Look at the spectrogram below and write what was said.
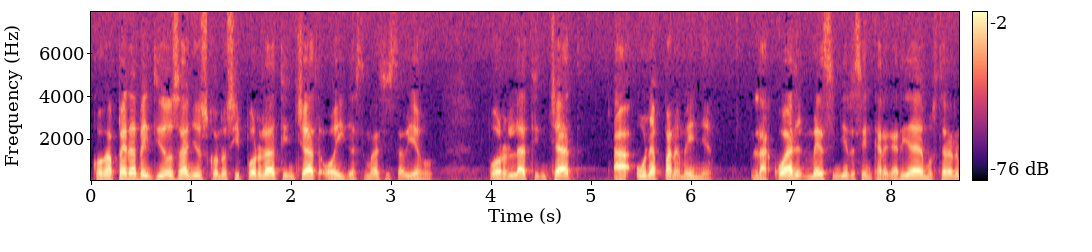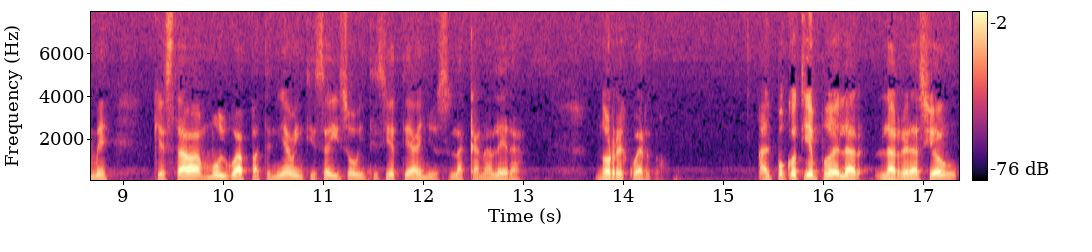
Con apenas 22 años conocí por Latin Chat, oiga, este más está viejo, por Latin Chat a una panameña, la cual Messenger se encargaría de mostrarme que estaba muy guapa, tenía 26 o 27 años, la canalera, no recuerdo. Al poco tiempo de la, la relación,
